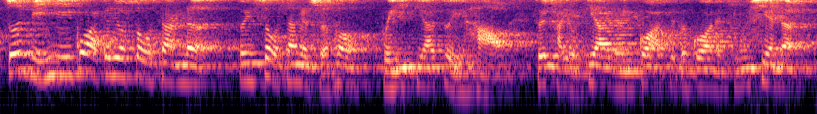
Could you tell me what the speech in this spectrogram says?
所以明夷卦这就受伤了，所以受伤的时候回家最好，所以才有家人卦这个卦呢出现了。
